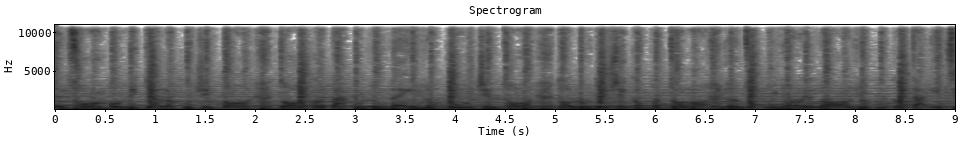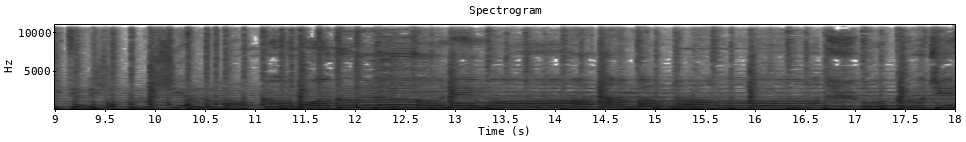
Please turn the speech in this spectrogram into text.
些在人错，不你呀了咕见多，多个大咕噜内落咕见多，到路都些个不到了，让着不要来闹，如果个大一起天里让咕噜些了么？có hoa cứ lưu này mò tam bao nó hoa cứ chỉ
